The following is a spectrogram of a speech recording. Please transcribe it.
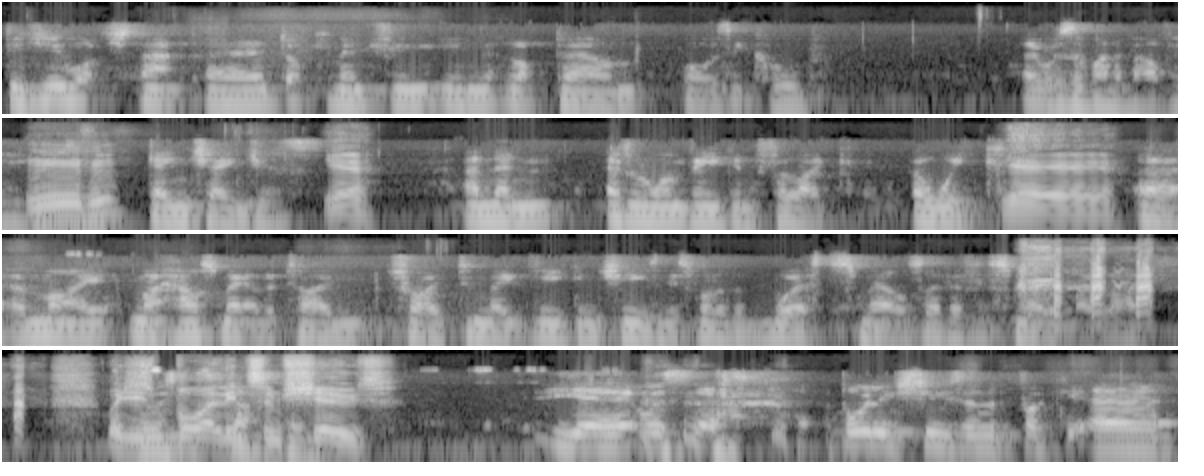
did you watch that uh, documentary in lockdown? What was it called? It was the one about vegans, Mhm. game changers, yeah and then everyone vegan for like a week. yeah yeah yeah Uh, and my my housemate at the time tried to make vegan cheese, and it's one of the worst smells I've ever smelled in my life. We're just boiling some shoes. Yeah, it was uh, boiling shoes and the fucking uh,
